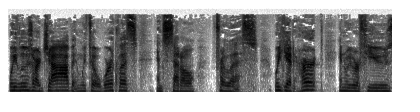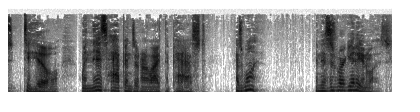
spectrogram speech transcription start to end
We lose our job and we feel worthless and settle for less. We get hurt and we refuse to heal. When this happens in our life, the past has won. And this is where Gideon was.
